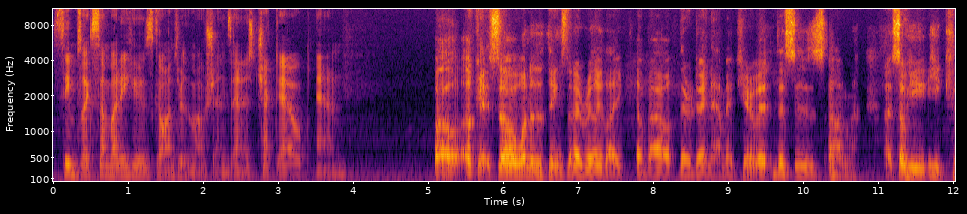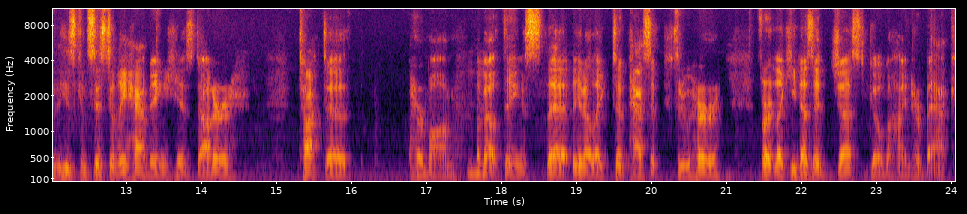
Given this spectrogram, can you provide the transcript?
seems like somebody who's going through the motions and is checked out and Well, okay. So one of the things that I really like about their dynamic here, it, this is um, uh, so he he he's consistently having his daughter talk to her mom Mhm. about things that you know, like to pass it through her. For like, he doesn't just go behind her back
